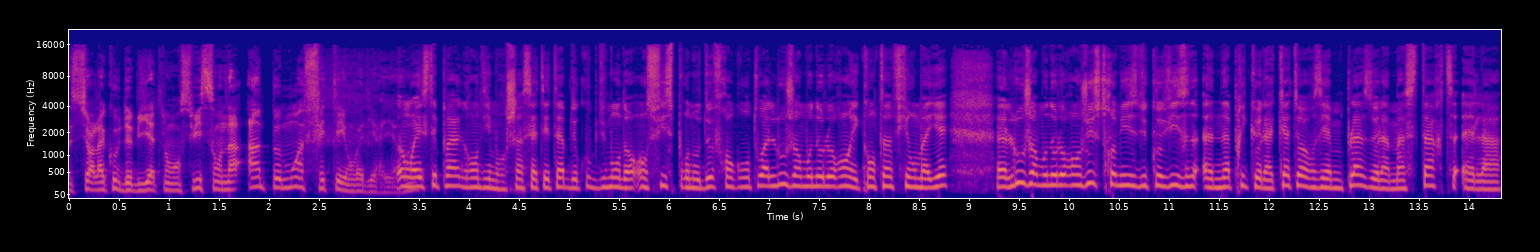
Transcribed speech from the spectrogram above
Sur la Coupe de biathlon en Suisse, on a un peu moins fêté, on va dire hier. Ouais, c'était pas un grand dimanche, hein, cette étape de Coupe du Monde en Suisse pour nos deux francs-comtois, Lou Jean-Mono Laurent et Quentin Fillon-Maillet. Lou Jean-Mono Laurent, juste remise du Covid, n'a pris que la 14e place de la Mastart. Elle a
